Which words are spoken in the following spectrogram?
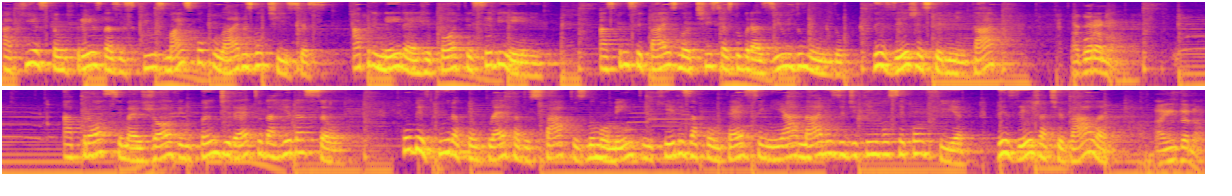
Aqui estão três das skills mais populares notícias. A primeira é Repórter CBN. As principais notícias do Brasil e do mundo. Deseja experimentar? Agora não. A próxima é Jovem Pan direto da redação. Cobertura completa dos fatos no momento em que eles acontecem e a análise de quem você confia. Deseja ativá-la? Ainda não.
